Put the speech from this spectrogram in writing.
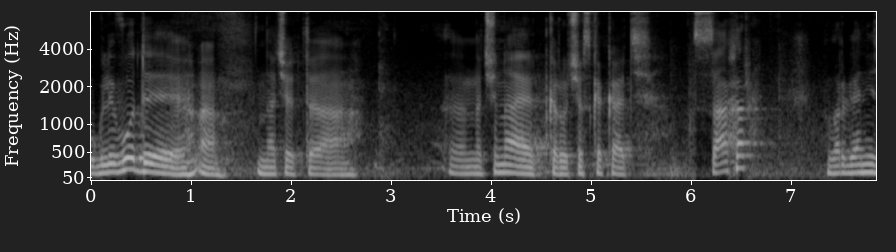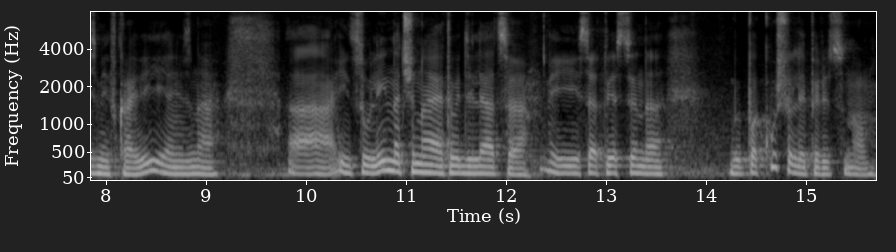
углеводы, значит, начинает, короче, скакать сахар в организме, в крови, я не знаю, инсулин начинает выделяться, и, соответственно, вы покушали перед сном,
